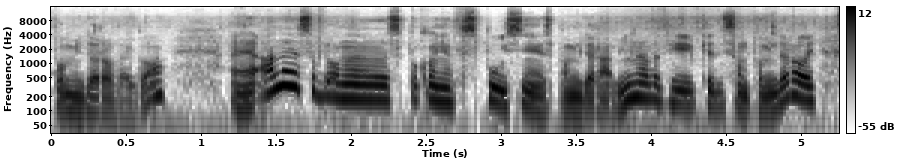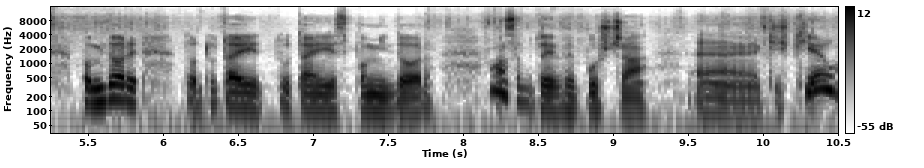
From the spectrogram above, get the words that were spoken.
pomidorowego, ale sobie on spokojnie współistnieje z pomidorami. Nawet kiedy są pomidorowe, pomidory, to tutaj, tutaj jest pomidor. On sobie tutaj wypuszcza e, jakiś kieł,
